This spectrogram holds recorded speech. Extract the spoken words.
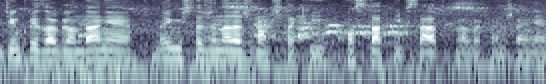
dziękuję za oglądanie. No i myślę, że należy Wam się taki ostatni wsad na zakończenie.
